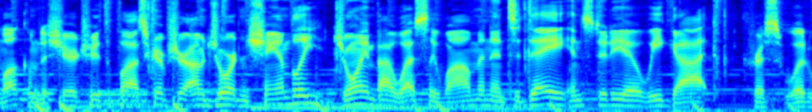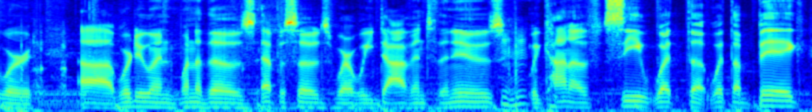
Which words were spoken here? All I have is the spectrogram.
welcome to Shared Truth Apply Scripture. I'm Jordan Shambly, joined by Wesley Wildmon, and today in studio we got Chris Woodward. Uh, we're doing one of those episodes where we dive into the news. Mm-hmm. We kind of see what the what the big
